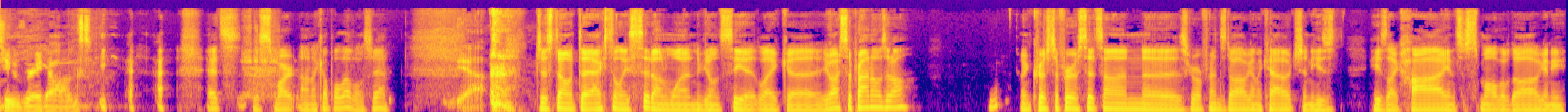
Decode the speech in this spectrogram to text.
two gray dogs. It's, it's smart on a couple levels, yeah. Yeah. Just don't uh, accidentally sit on one if you don't see it. Like, uh, you watch Sopranos at all? When Christopher sits on uh, his girlfriend's dog on the couch and he's he's like high and it's a small little dog and he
